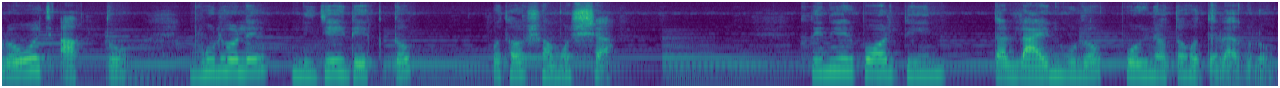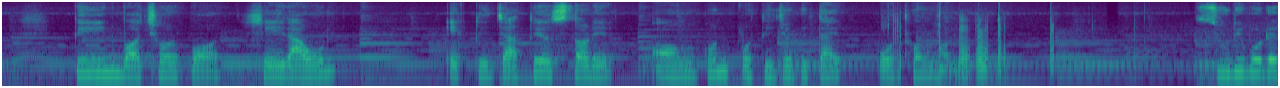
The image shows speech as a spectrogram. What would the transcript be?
রোজ আঁকতো। ভুল হলে নিজেই দেখতো কোথাও সমস্যা। দিনের পর দিন তার লাইনগুলো পরিণত হতে লাগল। তিন বছর পর সেই রাহুল একটি জাতীয় স্তরের অঙ্কন প্রতিযোগিতায় প্রথম হলো। জুরি বোর্ডে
